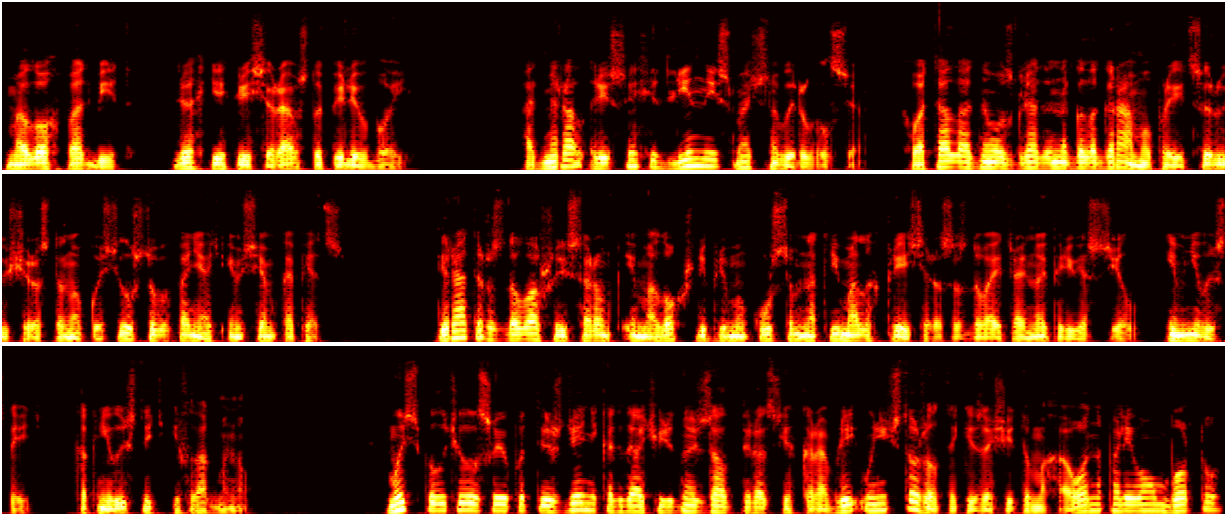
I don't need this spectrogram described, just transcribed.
Малох подбит. Легкие крейсера вступили в бой. Адмирал Рисефи длинно и смачно выругался. Хватало одного взгляда на голограмму, проецирующую расстановку сил, чтобы понять, им всем капец. Пираты, раздававшие Саронг и Малох, шли прямым курсом на три малых крейсера, создавая тройной перевес сил. Им не выстоять, как не выстоять и флагману. Мысль получила свое подтверждение, когда очередной залп пиратских кораблей уничтожил таки защиту Махаона по левому борту,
